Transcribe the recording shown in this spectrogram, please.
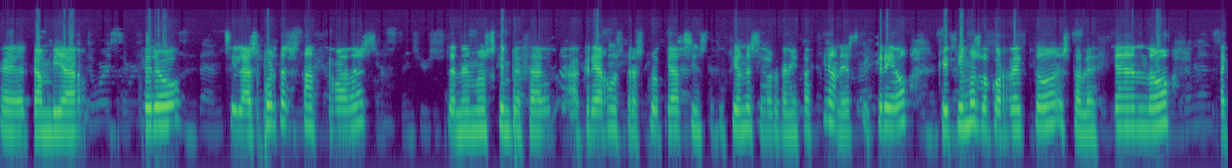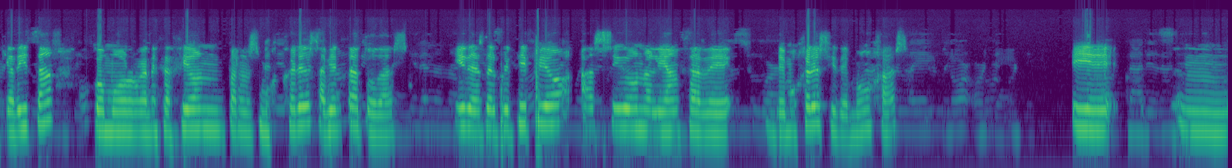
eh, cambiar, pero si las puertas están cerradas, tenemos que empezar a crear nuestras propias instituciones y organizaciones. Y creo que hicimos lo correcto estableciendo Saqueadita como organización para las mujeres abierta a todas. Y desde el principio ha sido una alianza de, de mujeres y de monjas. Y, mm,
